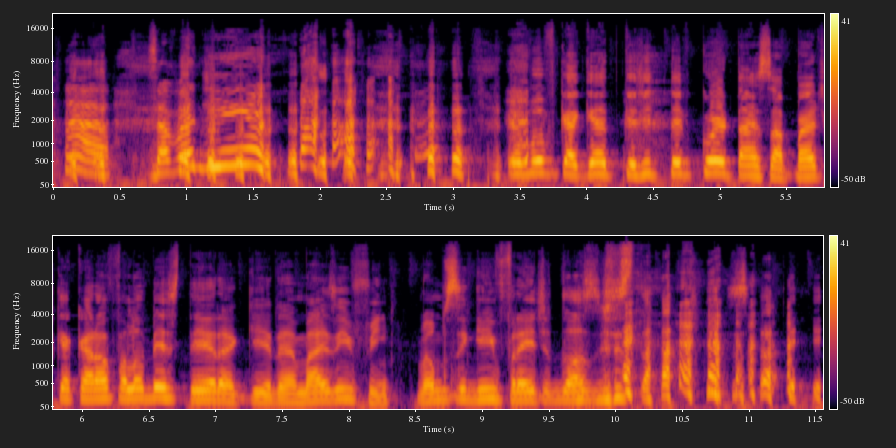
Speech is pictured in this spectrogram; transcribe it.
Safadinho! Eu vou ficar quieto porque a gente teve que cortar essa parte que a Carol falou besteira aqui, né? Mas enfim, vamos seguir em frente dos nossos destaques aí.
